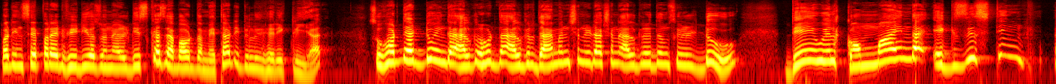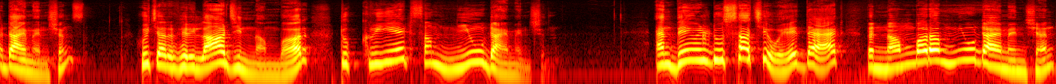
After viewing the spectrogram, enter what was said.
but in separate videos when I will discuss about the method it will be very clear. So, what they are doing the algorithm, the algorithm dimension reduction algorithms will do, they will combine the existing dimensions which are very large in number to create some new dimension. And they will do such a way that the number of new dimension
